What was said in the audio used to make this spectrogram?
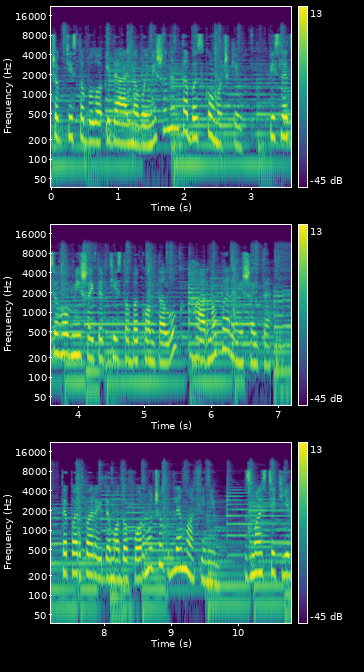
щоб тісто було ідеально вимішаним та без комочків. Після цього вмішайте в тісто бекон та лук, гарно перемішайте. Тепер перейдемо до формочок для мафінів. Змастіть їх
